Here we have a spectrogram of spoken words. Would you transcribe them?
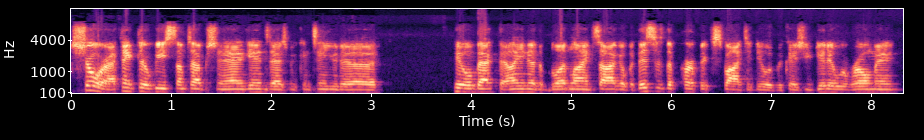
Sure. I think there'll be some type of shenanigans as we continue to peel back the onion of the Bloodline saga. But this is the perfect spot to do it because you did it with Roman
